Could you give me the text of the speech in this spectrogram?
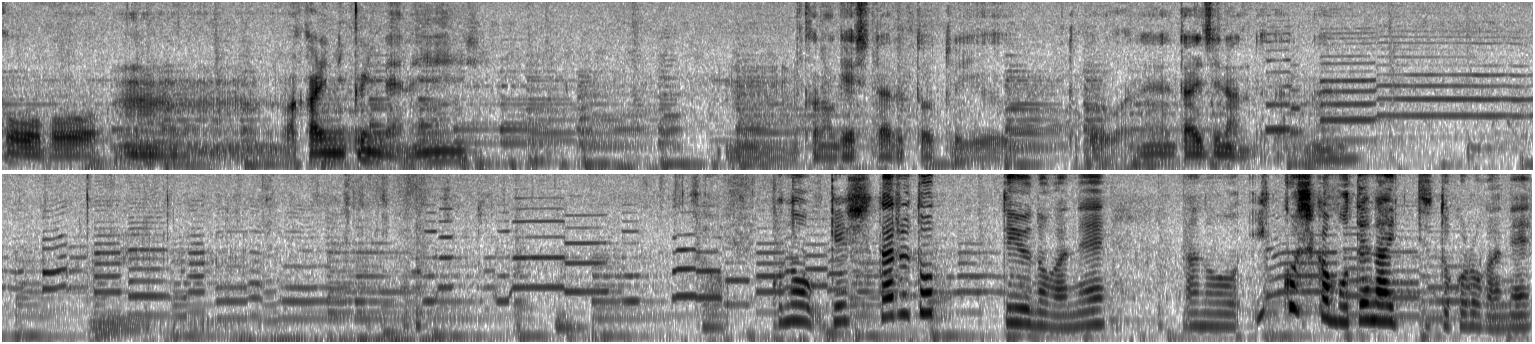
構もううん分かりにくいんだよね。うんこのゲシュタルトという大事なんだからね。そう。このゲシュタルトっていうのがねあの1個しか持てないっていうところがね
